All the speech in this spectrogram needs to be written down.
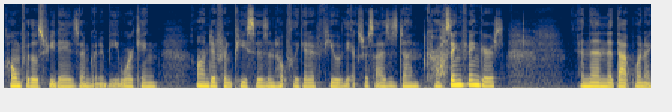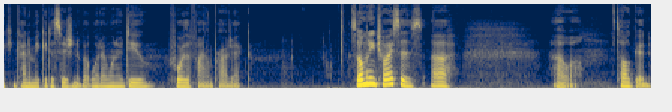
home for those few days, I'm going to be working on different pieces and hopefully get a few of the exercises done, crossing fingers. And then at that point, I can kind of make a decision about what I want to do for the final project. So many choices. Ugh. Oh well, it's all good.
